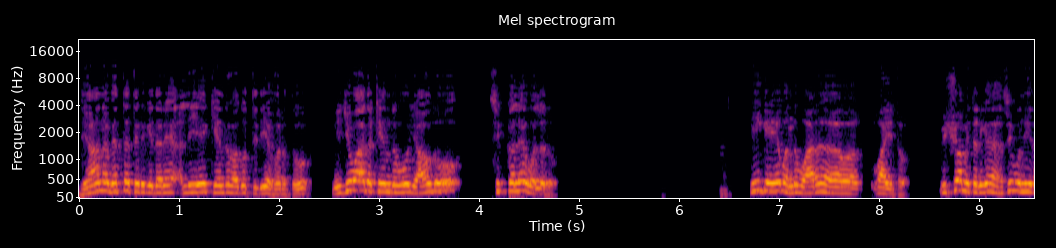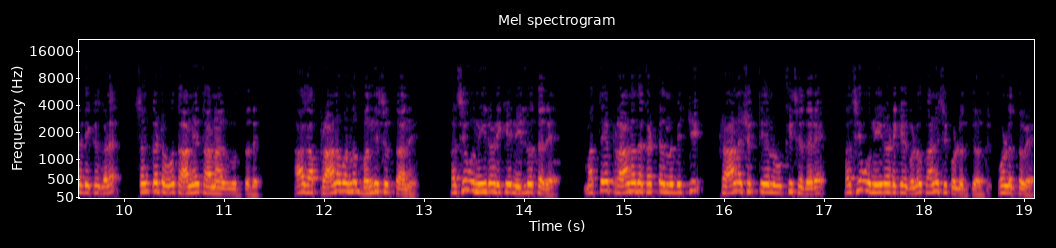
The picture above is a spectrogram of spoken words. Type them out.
ಧ್ಯಾನ ವ್ಯತ್ತ ತಿರುಗಿದರೆ ಅಲ್ಲಿಯೇ ಕೇಂದ್ರವಾಗುತ್ತಿದೆಯೇ ಹೊರತು ನಿಜವಾದ ಕೇಂದ್ರವು ಯಾವುದೋ ಸಿಕ್ಕಲೇ ಒಲ್ಲದು. ಹೀಗೆಯೇ ಒಂದು ವಾರವಾಯಿತು ವಿಶ್ವಾಮಿತ್ರನಿಗೆ ಹಸಿವು ನೀರಡಿಕೆಗಳ ಸಂಕಟವು ತಾನೇ ತಾನಾಗುತ್ತದೆ. ಆಗ ಪ್ರಾಣವನ್ನು ಬಂಧಿಸುತ್ತಾನೆ. ಹಸಿವು ನೀರಡಿಕೆ ನಿಲ್ಲುತ್ತದೆ. ಮತ್ತೆ ಪ್ರಾಣದ ಕಟ್ಟನ್ನು ಬಿಚ್ಚಿ ಪ್ರಾಣಶಕ್ತಿಯನ್ನು ಉಕ್ಕಿಸಿದರೆ ಹಸಿವು ನೀರಡಿಕೆಗಳು ಕಾಣಿಸಿಕೊಳ್ಳುತ್ತವೆ ಕೊಳ್ಳುತ್ತವೆ.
